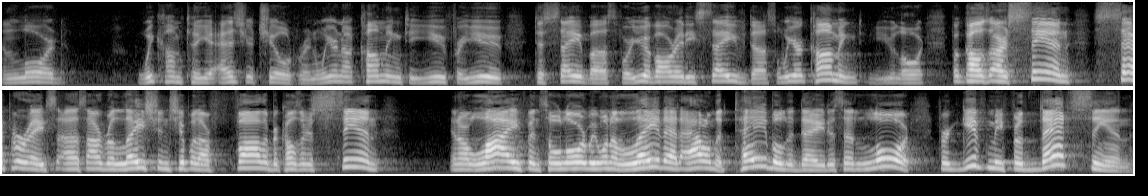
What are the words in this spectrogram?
And Lord, we come to you as your children. We are not coming to you for you to save us, for you have already saved us. We are coming to you, Lord, because our sin separates us, our relationship with our Father, because there's sin in our life. And so, Lord, we want to lay that out on the table today to say, Lord, forgive me for that sin.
